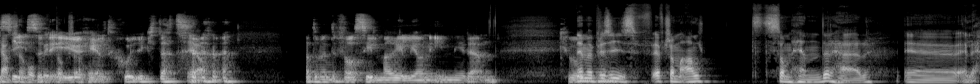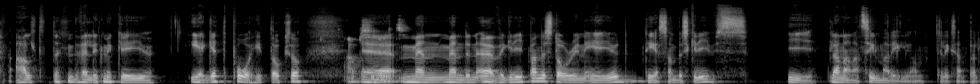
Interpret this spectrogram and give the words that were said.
Kanske Precis, så det Hobbit är ju också. helt sjukt att, Ja. att de inte får Silmarillion in i den kvoten. Nej men precis, eftersom allt som händer här, eh, eller allt, väldigt mycket är ju eget påhitt också. Absolut. Eh, men, men den övergripande storyn är ju det som beskrivs i bland annat Silmarillion till exempel.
